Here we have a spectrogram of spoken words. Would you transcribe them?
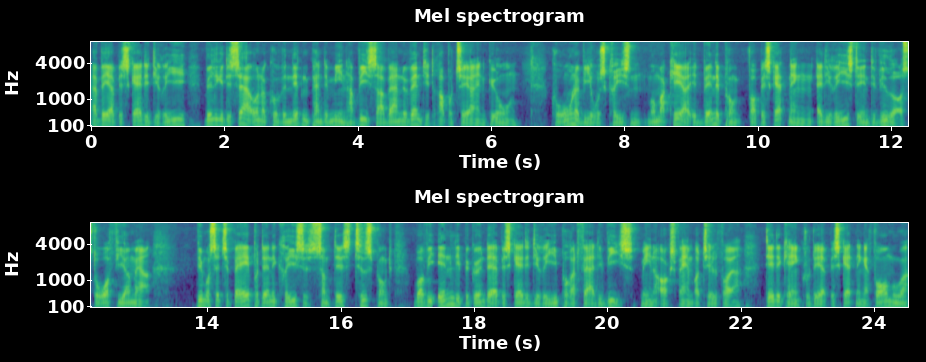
er ved at beskatte de rige, hvilket især under covid-19-pandemien har vist sig at være nødvendigt, rapporterer NGO'en. Coronaviruskrisen må markere et vendepunkt for beskatningen af de rigeste individer og store firmaer. Vi må se tilbage på denne krise som det tidspunkt, hvor vi endelig begyndte at beskatte de rige på retfærdig vis, mener Oxfam og tilføjer. Dette kan inkludere beskatning af formuer,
